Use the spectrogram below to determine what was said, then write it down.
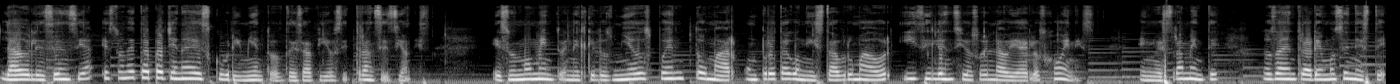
La adolescencia es una etapa llena de descubrimientos, desafíos y transiciones es un momento en el que los miedos pueden tomar un protagonista abrumador y silencioso en la vida de los jóvenes. En nuestra mente nos adentraremos en este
